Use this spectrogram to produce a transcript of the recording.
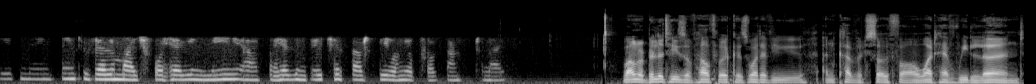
Good evening. Thank you very much for having me, uh, for having HSRC on your program tonight. Vulnerabilities of health workers, what have you uncovered so far? What have we learned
